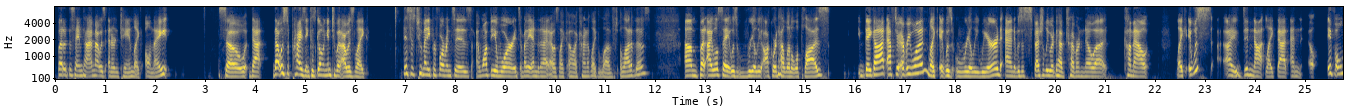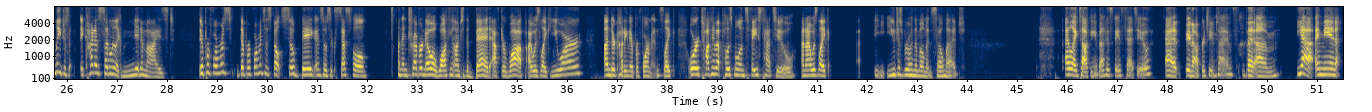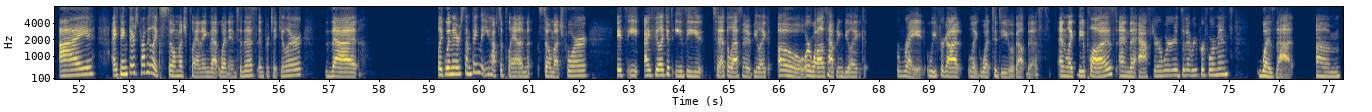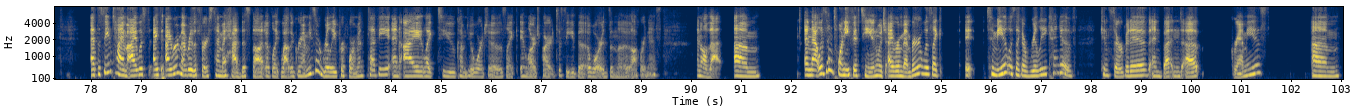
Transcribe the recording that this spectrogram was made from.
But at the same time, I was entertained like all night. So that that was surprising because going into it, I was like, this is too many performances. I want the awards. And by the end of the night, I was like, oh, I kind of like loved a lot of those. Um, but I will say it was really awkward how little applause they got after everyone. Like it was really weird. And it was especially weird to have Trevor Noah come out. Like it was, I did not like that. And uh, if only just, it kind of suddenly like minimized their performers, their performances felt so big and so successful. And then Trevor Noah walking onto the bed after WAP, I was like, you are undercutting their performance. Like, or talking about Post Malone's face tattoo. And I was like, "Y- you just ruined the moment so much. I like talking about his face tattoo at inopportune times. But um yeah, I mean, I I think there's probably like so much planning that went into this in particular that like when there's something that you have to plan so much for, it's e- I feel like it's easy to at the last minute be like, "Oh," or while it's happening be like, "Right, we forgot like what to do about this." And like the applause and the afterwards of every performance was that. Um, at the same time, I was I, I remember the first time I had this thought of like, wow, the Grammys are really performance heavy, and I like to come to award shows like in large part to see the awards and the awkwardness and all that. Um, and that was in 2015, which I remember was like it to me. It was like a really kind of conservative and buttoned up Grammys. Um,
